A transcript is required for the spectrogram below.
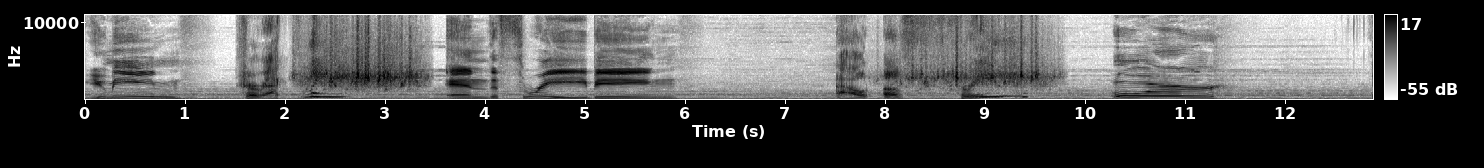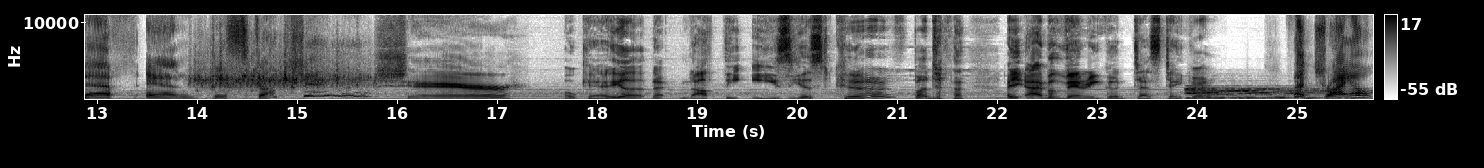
you mean. Correctly? And the three being. Out of three? Or. Death and destruction? Cher? Okay, uh, not the easiest curve, but uh, I, I'm a very good test taker. The trial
